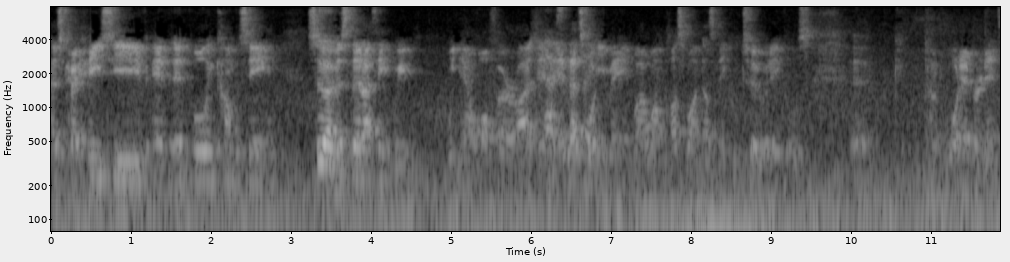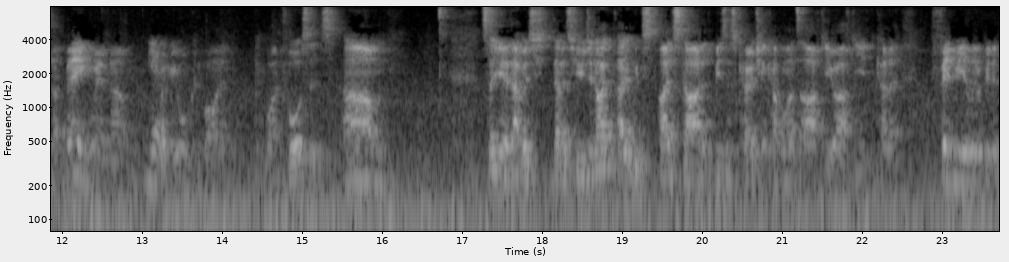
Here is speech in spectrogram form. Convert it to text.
as cohesive and, and all encompassing service that I think we we now offer, right? And, and that's what you mean by one plus one doesn't equal two; it equals uh, kind of whatever it ends up being when um, Yeah. when we all combine combine forces. Um, so yeah, that was that was huge, and I I would I'd started the business coaching a couple months after you, after you'd kind of fed me a little bit of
